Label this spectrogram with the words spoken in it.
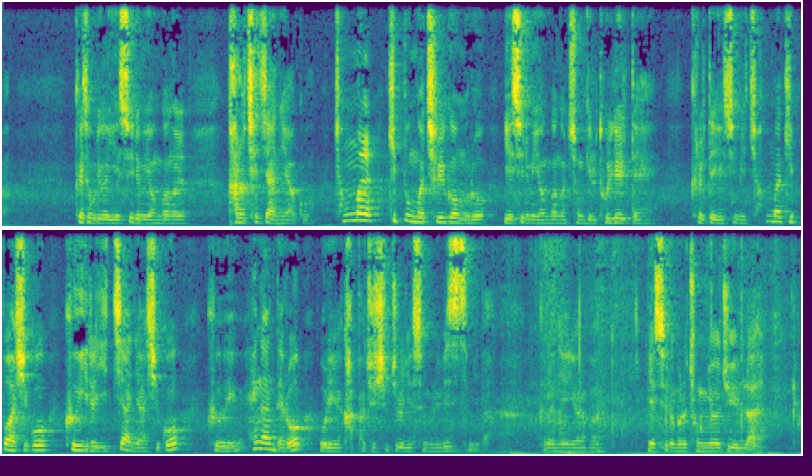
그래서 우리가 예수 이름의 영광을 가로채지 아니하고 정말 기쁨과 즐거움으로 예수 이름의 영광과 존귀를 돌릴 때 그럴 때 예수님이 정말 기뻐하시고 그 일을 잊지 아니하시고 그 행한 대로 우리에게 갚아 주실 줄 예수님을 믿습니다. 그러니 여러분 예수 이름으로 종려 주일날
